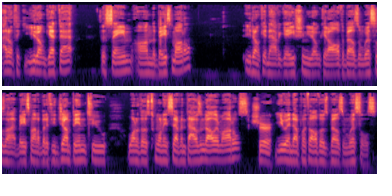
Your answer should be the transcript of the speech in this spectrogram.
I don't think you don't get that the same on the base model. You don't get navigation. You don't get all the bells and whistles on that base model. But if you jump into one of those $27,000 models, sure. you end up with all those bells and whistles.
